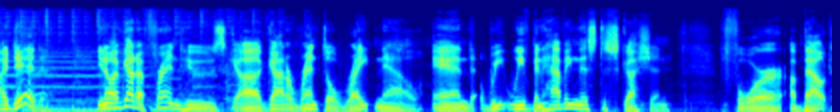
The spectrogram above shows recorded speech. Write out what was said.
I did. You know, I've got a friend who's uh, got a rental right now, and we, we've been having this discussion for about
